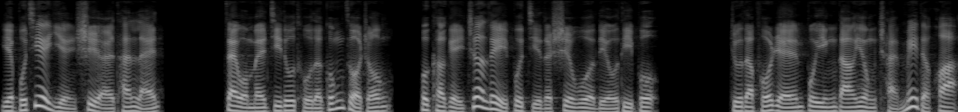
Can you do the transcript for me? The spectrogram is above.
也不借掩饰而贪婪，在我们基督徒的工作中。不可给这类不吉的事物留地步。主的仆人不应当用谄媚的话，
